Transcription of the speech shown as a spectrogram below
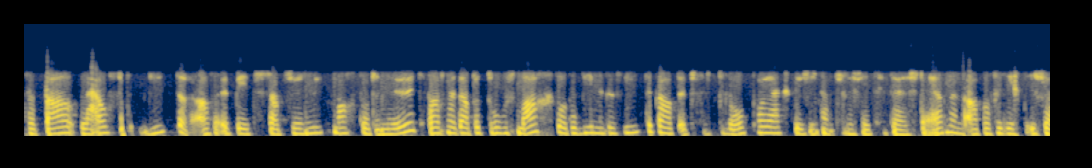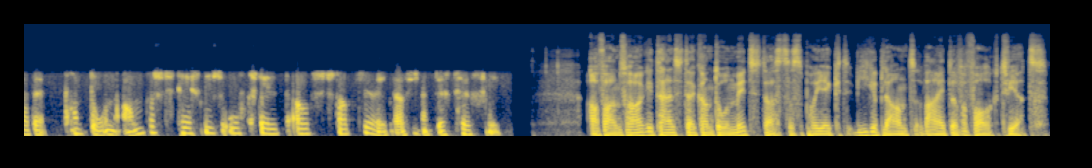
also da läuft weiter, also ob jetzt Station mitmacht oder nicht. Was man aber daraus macht oder wie man das weitergeht, ob es ein Pilotprojekt ist, ist natürlich jetzt in den Sternen. Aber vielleicht ist ja der Kanton anders technisch aufgestellt als die Stadt Zürich. Das ist natürlich die Hoffnung. Auf Anfrage teilt der Kanton mit, dass das Projekt wie geplant weiterverfolgt wird.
